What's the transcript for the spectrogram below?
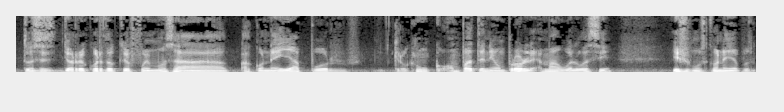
Entonces yo recuerdo que fuimos a, a con ella por creo que un compa tenía un problema o algo así y fuimos con ella pues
